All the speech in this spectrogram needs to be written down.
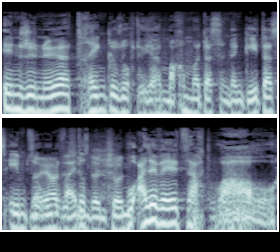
Ingenieur Tränke sagt, ja, machen wir das und dann geht das eben so naja, und weiter. Wo alle Welt sagt, wow.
